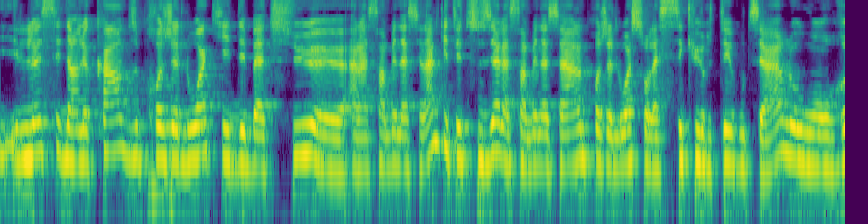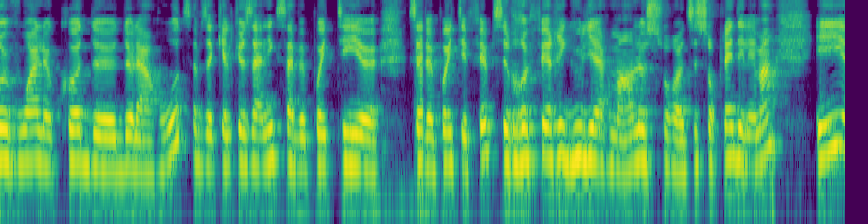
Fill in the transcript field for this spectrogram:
Là, c'est dans le cadre du projet de loi qui est débattu euh, à l'Assemblée nationale, qui est étudié à l'Assemblée nationale, projet de loi sur la sécurité routière, là, où on revoit le code de, la route. Ça faisait quelques années que ça n'avait pas été, euh, ça avait pas été fait, puis c'est refait régulièrement là sur, euh, sur plein d'éléments. Et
